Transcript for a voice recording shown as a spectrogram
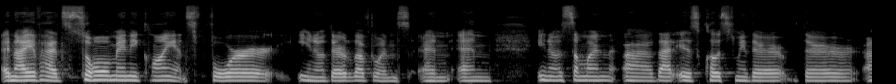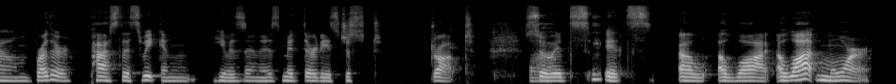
And i have had so many clients for you know their loved ones and and you know someone uh, that is close to me their their um, brother passed this week and he was in his mid 30s just dropped. Wow. so it's it's a, a lot a lot more.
